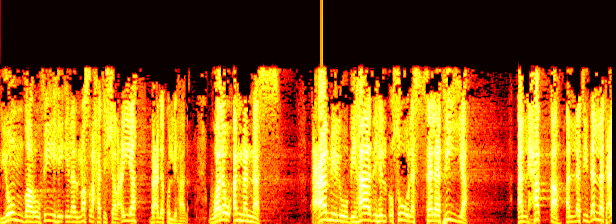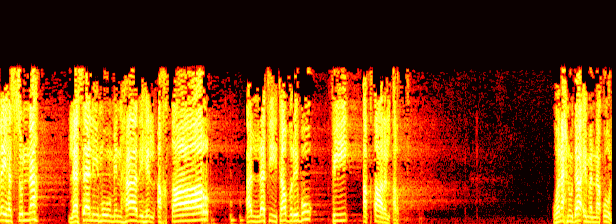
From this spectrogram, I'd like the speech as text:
ينظر فيه إلى المصلحة الشرعية بعد كل هذا. ولو أن الناس عملوا بهذه الأصول السلفية الحقه التي دلت عليها السنة لسلموا من هذه الأخطار التي تضرب في أقطار الأرض. ونحن دائما نقول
